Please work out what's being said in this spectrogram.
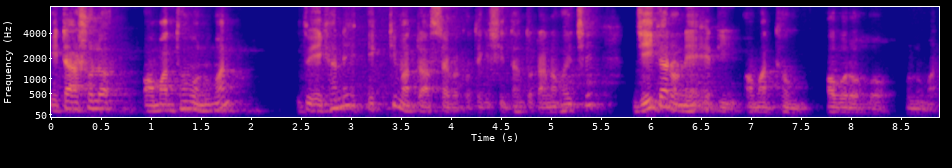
এটা আসলে অমাধ্যম অনুমান, কিন্তু এখানে একটি মাত্র আশ্রয় বাক্য থেকে সিদ্ধান্ত টানা হয়েছে, যেই কারণে এটি অমাধ্যম অবরোহ অনুমান।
